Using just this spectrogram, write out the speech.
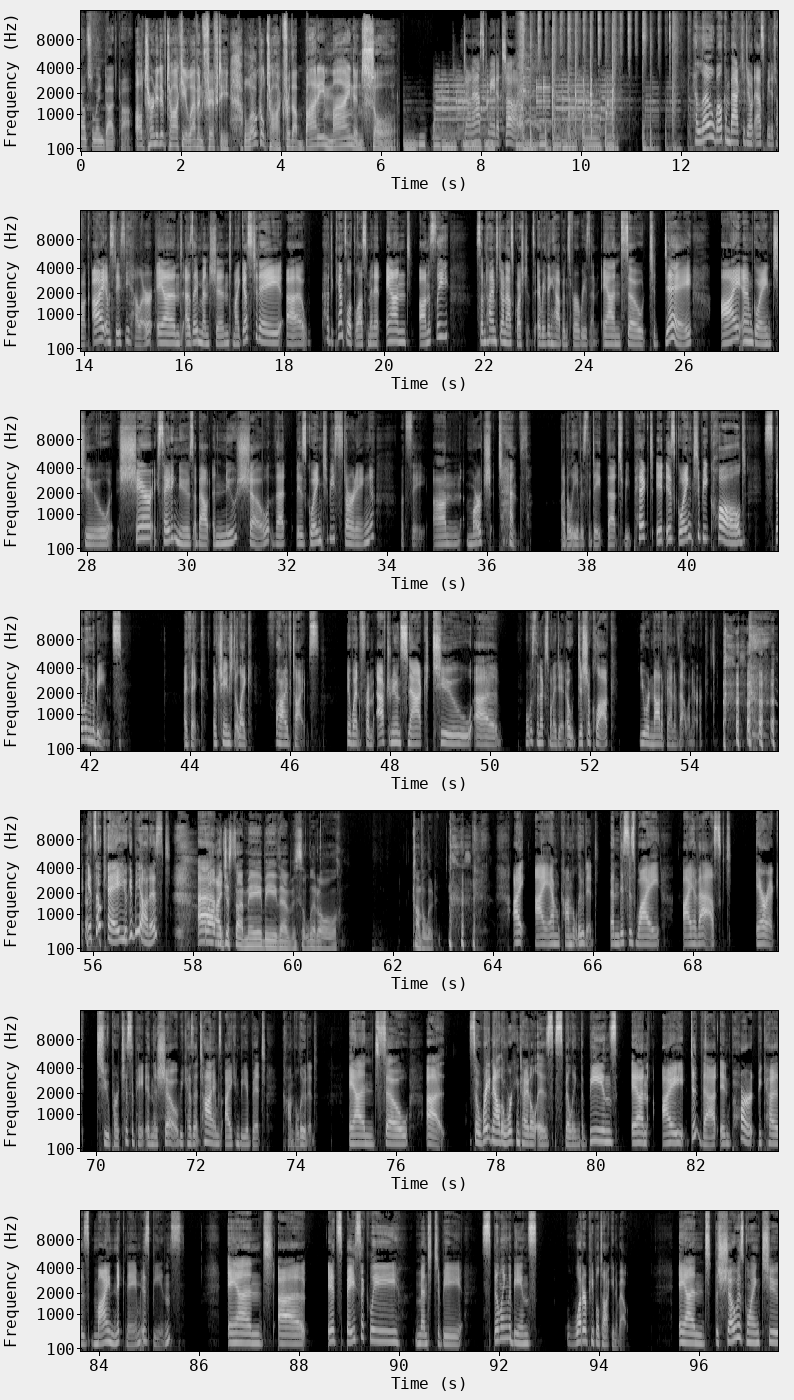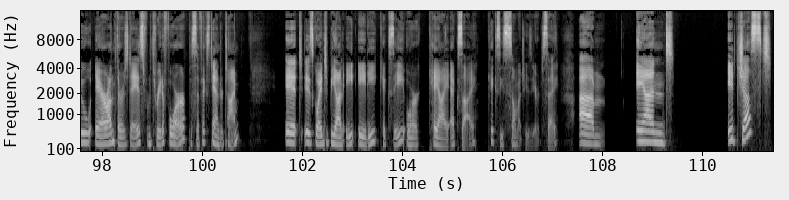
counseling.com. Alternative Talk 1150, local talk for the body, mind, and soul. Don't ask me to talk. Hello, welcome back to Don't Ask Me to Talk. I am Stacy Heller, and as I mentioned, my guest today uh, had to cancel at the last minute. And honestly, sometimes don't ask questions. Everything happens for a reason. And so today, I am going to share exciting news about a new show that is going to be starting, let's see, on March 10th, I believe is the date that we picked. It is going to be called Spilling the Beans. I think. I've changed it like five times. It went from afternoon snack to, uh, what was the next one I did? Oh, Dish O'Clock. You were not a fan of that one, Eric. it's okay. You can be honest. Um, well, I just thought maybe that was a little convoluted. I I am convoluted, and this is why I have asked Eric to participate in this show because at times I can be a bit convoluted, and so uh, so right now the working title is spilling the beans, and I did that in part because my nickname is Beans. And uh, it's basically meant to be spilling the beans. What are people talking about? And the show is going to air on Thursdays from 3 to 4 Pacific Standard Time. It is going to be on 880 Kixi or KIXI. Kixi is so much easier to say. Um, and it just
